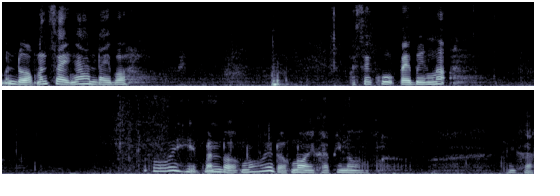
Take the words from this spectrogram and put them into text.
มันดอกมันใส่งานได้บ่เอใส่คุไปเบิ่งเนาะ โอ้ยเห็ดมันดอกน้อย ดอกน้อยค่ะ พี่น้อง นี่ค่ะ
